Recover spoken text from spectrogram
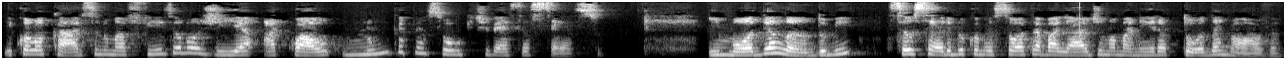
e colocar-se numa fisiologia a qual nunca pensou que tivesse acesso. E modelando-me, seu cérebro começou a trabalhar de uma maneira toda nova.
